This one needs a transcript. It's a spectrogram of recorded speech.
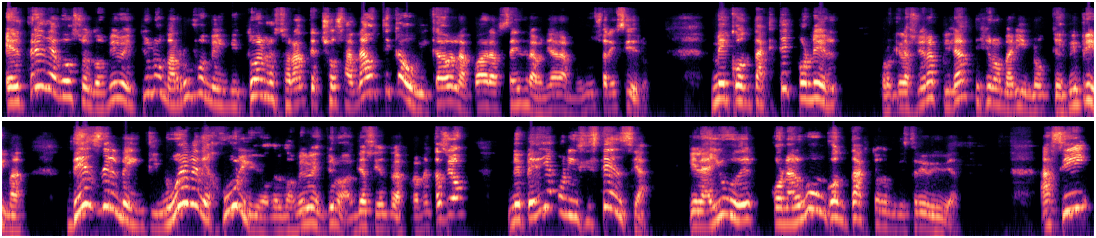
El 3 de agosto del 2021, Marrufo me invitó al restaurante Choza Náutica, ubicado en la cuadra 6 de la avenida Ramón San Isidro. Me contacté con él porque la señora Pilar Tijero Marino, que es mi prima, desde el 29 de julio del 2021, al día siguiente de la fragmentación, me pedía con insistencia que le ayude con algún contacto en el Ministerio de Vivienda. Así,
